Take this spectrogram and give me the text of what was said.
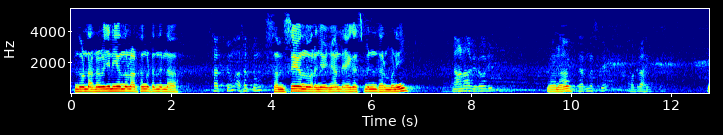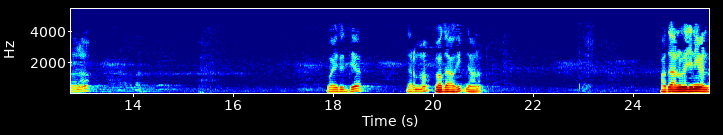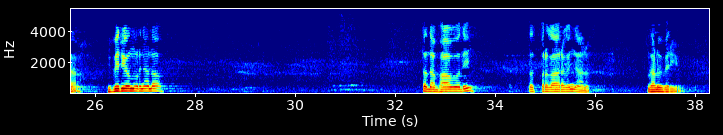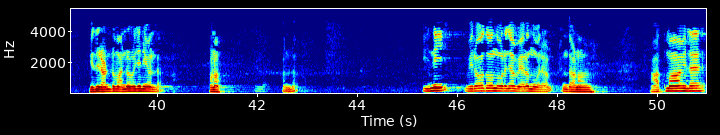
എന്തുകൊണ്ട് അനിർവചനീയം എന്നുള്ള അർത്ഥം കിട്ടുന്നില്ല? സത്തും അസത്തും സംശയം എന്ന് പറഞ്ഞു കഴിഞ്ഞാൽ ഏകസ്മിൻ ധർമ്മണി നാനാ വിരോധി നാനാ ധർമ്മസ്യ അവഗ്രാഹി നാനാ വൈരുദ്ധ്യ ധർമ്മ അവഗാഹി ജ്ഞാനം. അത് അനുവചനീയമല്ല. വിപര്യം എന്ന് പറഞ്ഞാലോ? തദ്ഭാവതി തത്പ്രകാരക ജ്ഞാനം. അതാണ് വിപര്യം ഇത് രണ്ടും അനുവചനീയമല്ല. ആണോ? അല്ല. ഇനി വിരോധം എന്ന് പറഞ്ഞാൽ വേറൊന്നു വരാം. എന്താണ്? ആത്മാവിലെ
